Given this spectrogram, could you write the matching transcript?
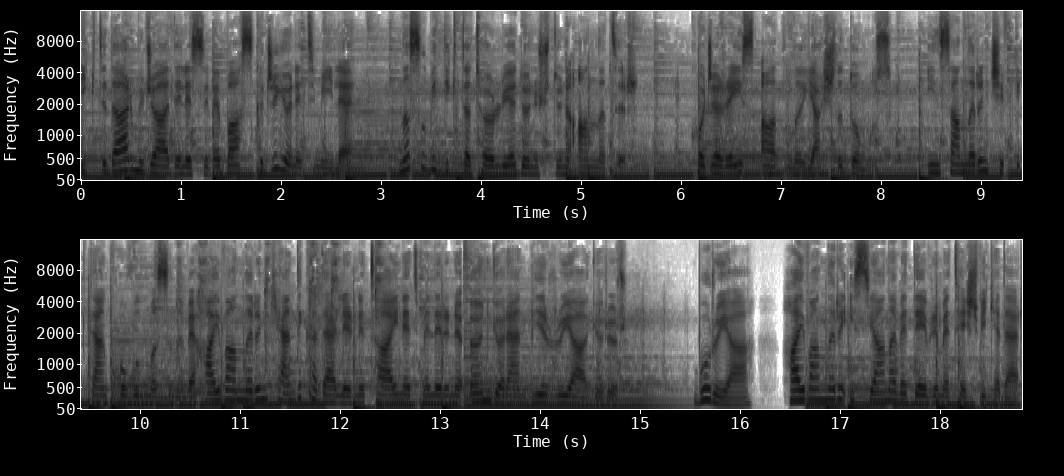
iktidar mücadelesi ve baskıcı yönetimiyle nasıl bir diktatörlüğe dönüştüğünü anlatır. Koca Reis adlı yaşlı domuz, insanların çiftlikten kovulmasını ve hayvanların kendi kaderlerini tayin etmelerini öngören bir rüya görür. Bu rüya, hayvanları isyana ve devrime teşvik eder.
